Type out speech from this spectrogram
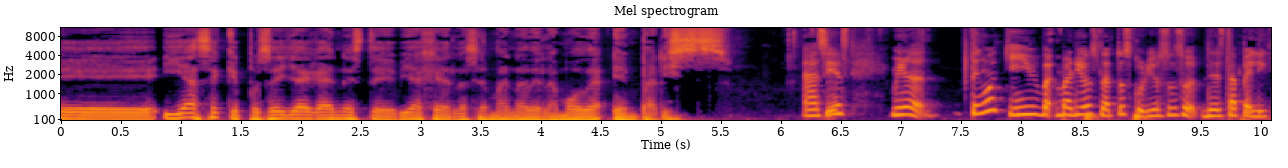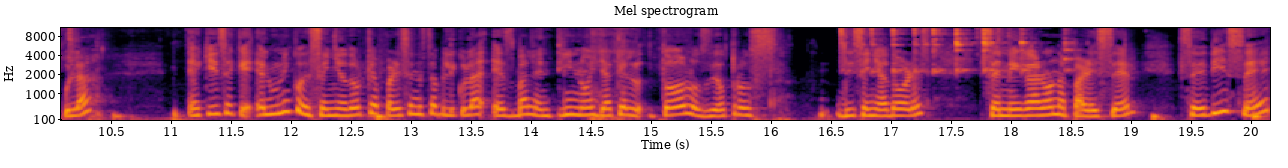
Eh, y hace que pues ella gane este viaje a la semana de la moda en París. Así es. Mira, tengo aquí va- varios datos curiosos de esta película. Aquí dice que el único diseñador que aparece en esta película es Valentino, ya que todos los de otros diseñadores se negaron a aparecer. Se dice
